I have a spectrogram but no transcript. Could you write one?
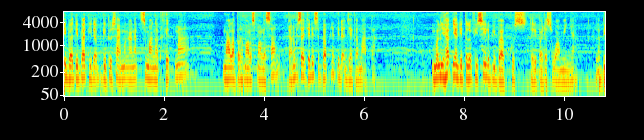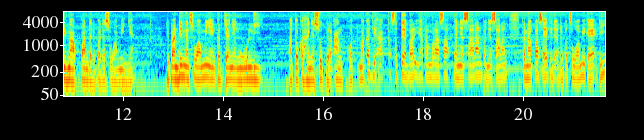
tiba-tiba tidak begitu semangat semangat khidmah malah bermalas-malesan karena bisa jadi sebabnya tidak jaga mata melihat yang di televisi lebih bagus daripada suaminya, lebih mapan daripada suaminya. Dibandingkan suaminya yang kerjanya nguli ataukah hanya supir angkot, maka dia setiap hari akan merasa penyesalan-penyesalan kenapa saya tidak dapat suami kayak di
